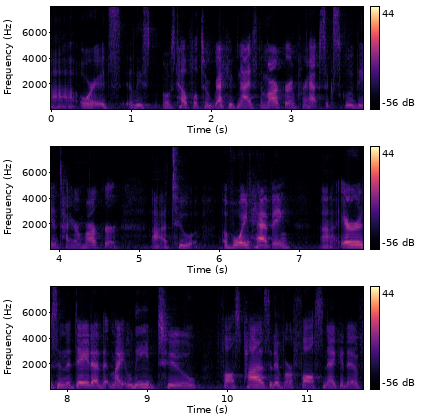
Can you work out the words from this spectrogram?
uh, or it's at least most helpful to recognize the marker and perhaps exclude the entire marker uh, to avoid having uh, errors in the data that might lead to false positive or false negative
